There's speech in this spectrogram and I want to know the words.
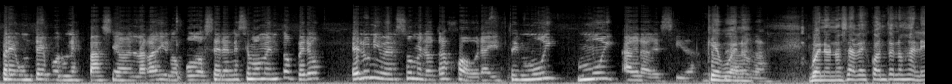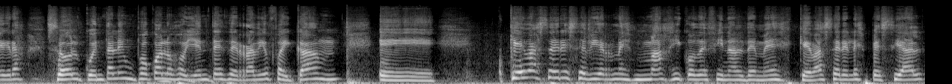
pregunté por un espacio en la radio, no pudo ser en ese momento, pero el universo me lo trajo ahora y estoy muy, muy agradecida. Qué bueno. Bueno, no sabes cuánto nos alegra. Sol, cuéntale un poco a los oyentes de Radio Faicán. eh, ¿Qué va a ser ese viernes mágico de final de mes? ¿Qué va a ser el especial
